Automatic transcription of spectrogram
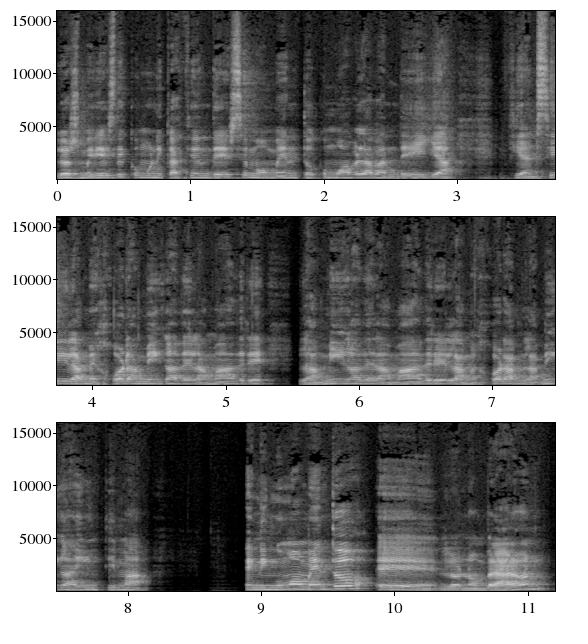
los medios de comunicación de ese momento, cómo hablaban de ella, decían, sí, la mejor amiga de la madre, la amiga de la madre, la mejor, la amiga íntima. En ningún momento eh, lo nombraron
